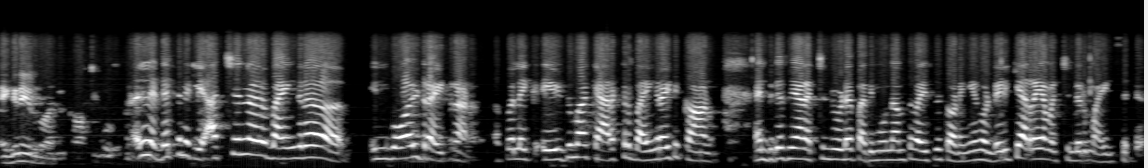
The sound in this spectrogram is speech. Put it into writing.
എങ്ങനെയായിരുന്നു അതിന്റെ കാസ്റ്റിംഗ് അല്ല ഡെഫിനറ്റ്ലി അച്ഛൻ ഭയങ്കര ഇൻവോൾവ് റൈറ്റർ ആണ്. അപ്പൊ ലൈക്ക് എഴുതും ആ ക്യാരക്ടർ ഭയങ്കരമായിട്ട് കാണും. ആൻഡ് ബിക്കോസ് ഞാൻ അച്ഛന്റെ കൂടെ പതിമൂന്നാമത്തെ വയസ്സിൽ തുടങ്ങിയ കൊണ്ട് എനിക്കറിയാം അച്ഛന്റെ ഒരു മൈൻഡ് സെറ്റ്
